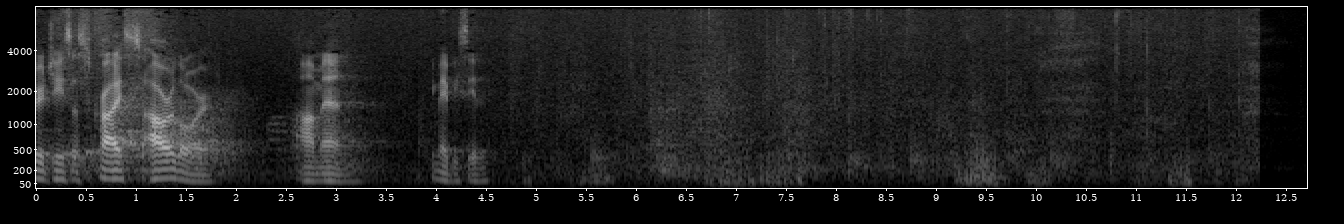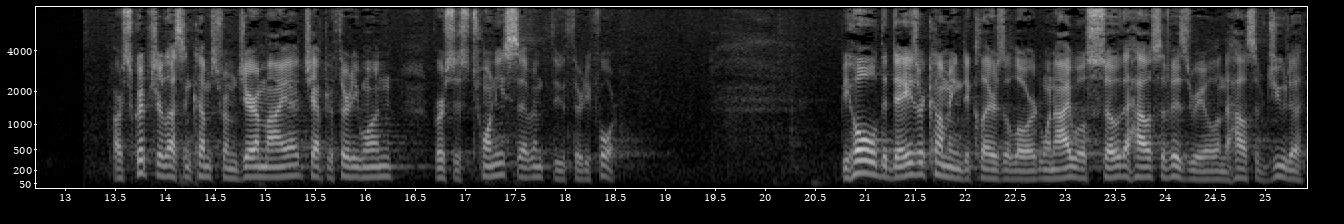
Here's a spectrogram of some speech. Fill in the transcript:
through Jesus Christ our Lord. Amen. You may be seated. Our scripture lesson comes from Jeremiah chapter 31, verses 27 through 34. Behold, the days are coming, declares the Lord, when I will sow the house of Israel and the house of Judah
